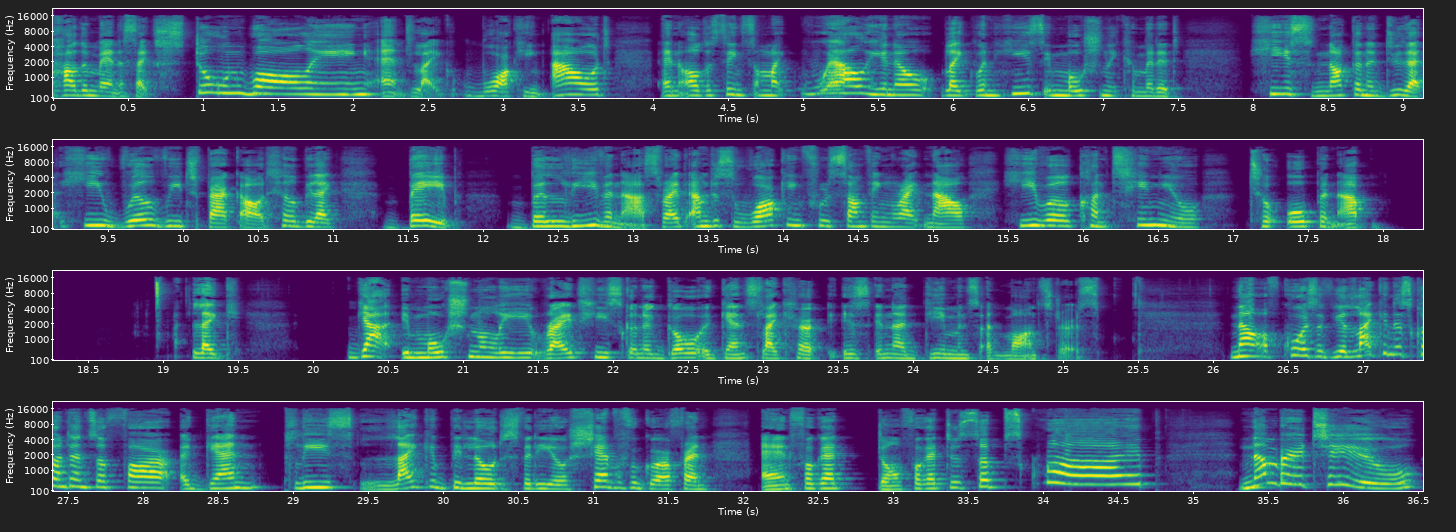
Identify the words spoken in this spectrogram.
how the man is like stonewalling and like walking out and all the things. I'm like, well, you know, like when he's emotionally committed, he's not going to do that. He will reach back out. He'll be like, babe, believe in us, right? I'm just walking through something right now. He will continue to open up like yeah, emotionally, right? He's going to go against like her, his inner demons and monsters. Now, of course, if you're liking this content so far, again, please like it below this video, share it with a girlfriend, and forget, don't forget to subscribe. Number two,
